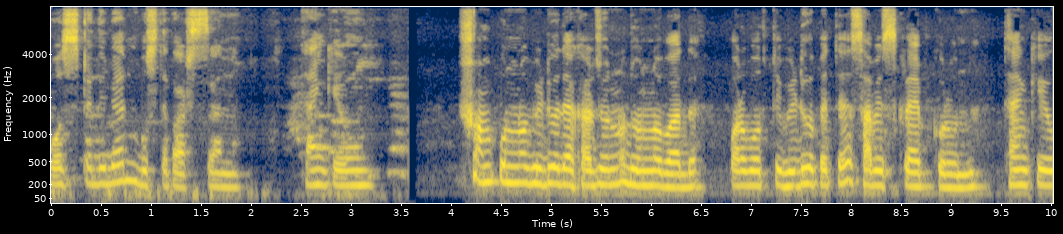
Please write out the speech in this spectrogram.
পোস্ট দিবেন বুঝতে পারছেন। থ্যাংক ইউ সম্পূর্ণ ভিডিও দেখার জন্য ধন্যবাদ। পরবর্তী ভিডিও পেতে সাবস্ক্রাইব করুন। থ্যাংক ইউ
